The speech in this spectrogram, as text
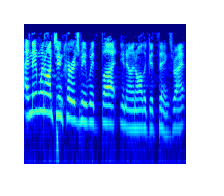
and they went on to encourage me with but, you know, and all the good things, right?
